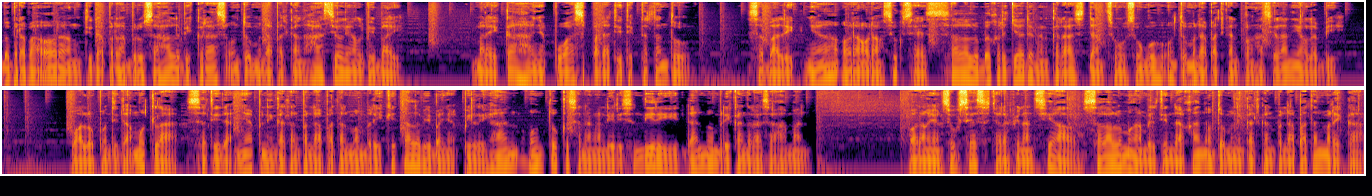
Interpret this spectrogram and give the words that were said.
Beberapa orang tidak pernah berusaha lebih keras untuk mendapatkan hasil yang lebih baik. Mereka hanya puas pada titik tertentu. Sebaliknya, orang-orang sukses selalu bekerja dengan keras dan sungguh-sungguh untuk mendapatkan penghasilan yang lebih. Walaupun tidak mutlak, setidaknya peningkatan pendapatan memberi kita lebih banyak pilihan untuk kesenangan diri sendiri dan memberikan rasa aman. Orang yang sukses secara finansial selalu mengambil tindakan untuk meningkatkan pendapatan mereka,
